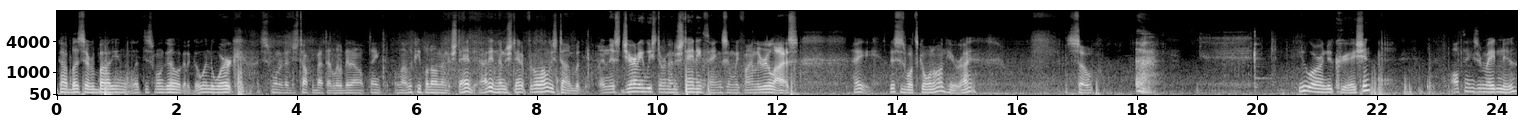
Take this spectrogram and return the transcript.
God bless everybody and let this one go. I gotta go into work. I just wanted to just talk about that a little bit. I don't think a lot of people don't understand it. I didn't understand it for the longest time, but in this journey we start understanding things and we finally realize, hey, this is what's going on here, right? So you are a new creation. All things are made new.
